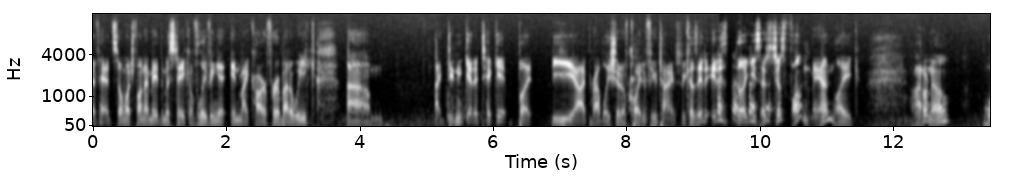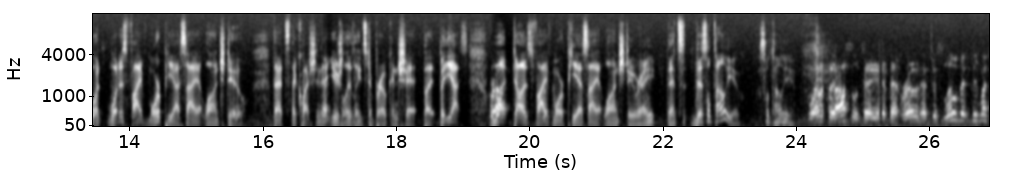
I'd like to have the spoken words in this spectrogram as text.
I've had so much fun. I made the mistake of leaving it in my car for about a week. Um, I didn't get a ticket, but yeah, I probably should have quite a few times because it, it is like you said, it's just fun, man. Like I don't know what what does five more psi at launch do? That's the question that usually leads to broken shit. But but yes, what does five more psi at launch do? Right? That's this will tell you. This will tell you. Well, it also will tell you if that road has just a little bit too much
